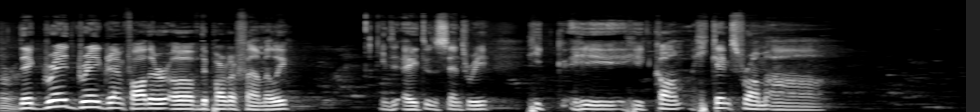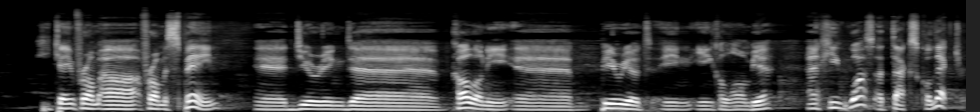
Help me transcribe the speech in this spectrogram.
right. the great great grandfather of the Parra family in the 18th century. he he he come he came from uh, he came from uh, from Spain uh, during the colony uh, period in in Colombia, and he was a tax collector.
